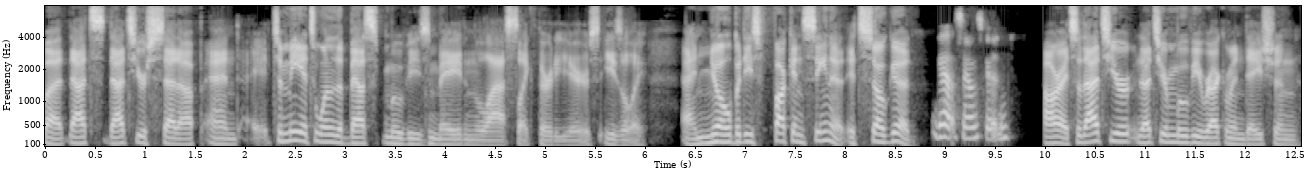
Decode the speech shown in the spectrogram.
but that's that's your setup and eh, to me it's one of the best movies made in the last like 30 years easily and nobody's fucking seen it it's so good Yeah, it sounds good. all right so that's your that's your movie recommendation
